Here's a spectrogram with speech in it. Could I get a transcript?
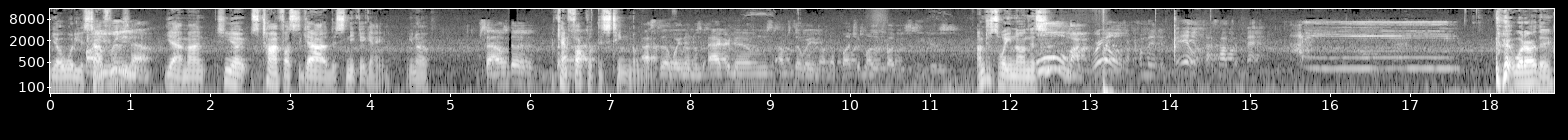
Yo, Woody, it's Are time you for really now? yeah, man. So, you know, it's time for us to get out of the sneaker game. You know, Sounds good. I can't Uh, fuck with this team no more. I more. still waiting on those acronyms. I'm still waiting on a bunch of motherfucking sneakers. I'm just waiting on this. Ooh, my grills are coming in the mail. That's out to Matt. what are they? Um,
